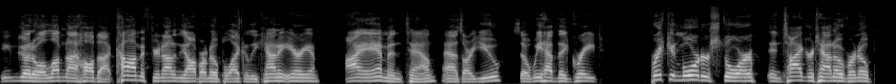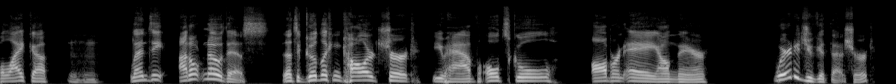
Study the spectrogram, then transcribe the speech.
You can go to alumnihall.com if you're not in the Auburn Opelika Lee County area. I am in town, as are you. So we have the great brick and mortar store in Tigertown over in Opelika. Mhm. Lindsey, I don't know this. That's a good looking collared shirt you have, old school Auburn A on there. Where did you get that shirt?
